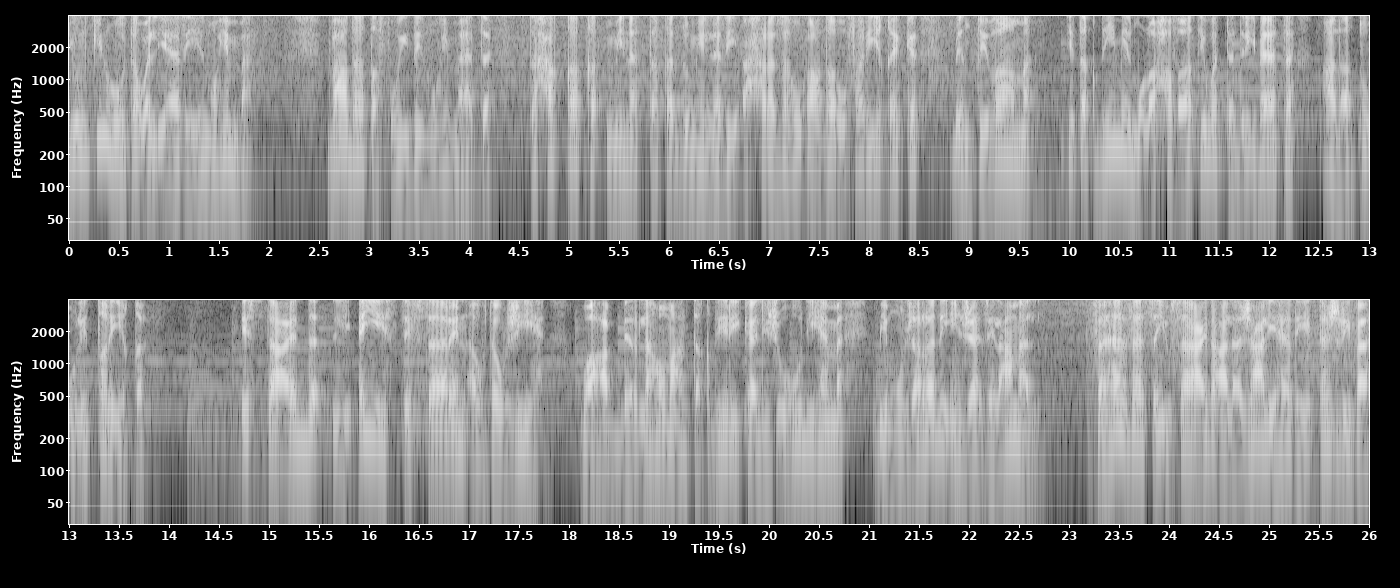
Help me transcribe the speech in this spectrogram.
يمكنه تولي هذه المهمة. بعد تفويض المهمات. تحقق من التقدم الذي أحرزه أعضاء فريقك بانتظام لتقديم الملاحظات والتدريبات على طول الطريق. استعد لأي استفسار أو توجيه وعبر لهم عن تقديرك لجهودهم بمجرد إنجاز العمل. فهذا سيساعد على جعل هذه التجربة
